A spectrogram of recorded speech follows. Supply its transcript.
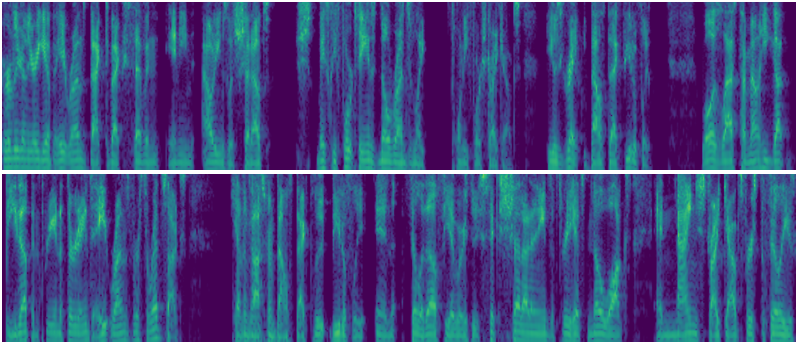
earlier in the year he gave up eight runs, back to back seven inning outings with shutouts, basically 14s, no runs, and like 24 strikeouts. He was great. He bounced back beautifully. Well, his last time out, he got beat up in three and a third innings, eight runs versus the Red Sox. Kevin Gausman bounced back beautifully in Philadelphia, where he threw six shutout innings with three hits, no walks, and nine strikeouts versus the Phillies.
